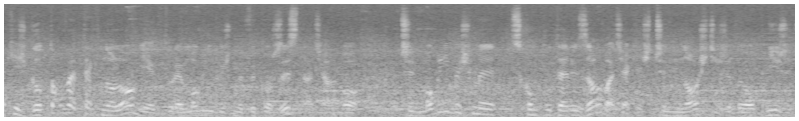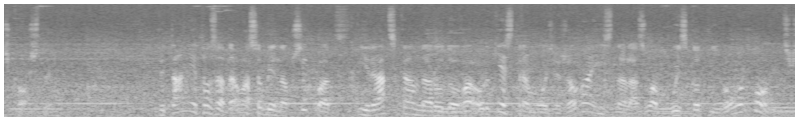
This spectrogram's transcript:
jakieś gotowe technologie, które moglibyśmy wykorzystać, albo czy moglibyśmy skomputeryzować jakieś czynności, żeby obniżyć koszty? Pytanie to zadała sobie na przykład Iracka Narodowa Orkiestra Młodzieżowa i znalazła błyskotliwą odpowiedź.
